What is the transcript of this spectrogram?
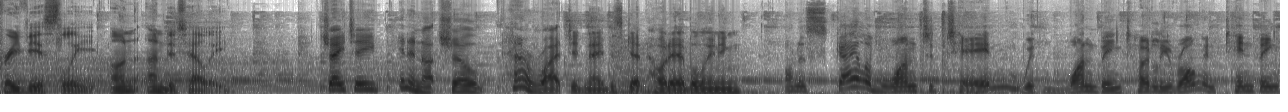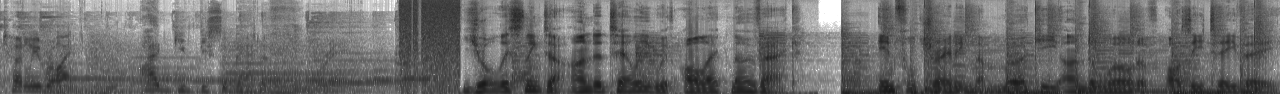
Previously on Undertelly. JT, in a nutshell, how right did neighbours get hot air ballooning? On a scale of 1 to 10, with 1 being totally wrong and 10 being totally right, I'd give this about a 3. You're listening to Undertelly with Oleg Novak, infiltrating the murky underworld of Aussie TV.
